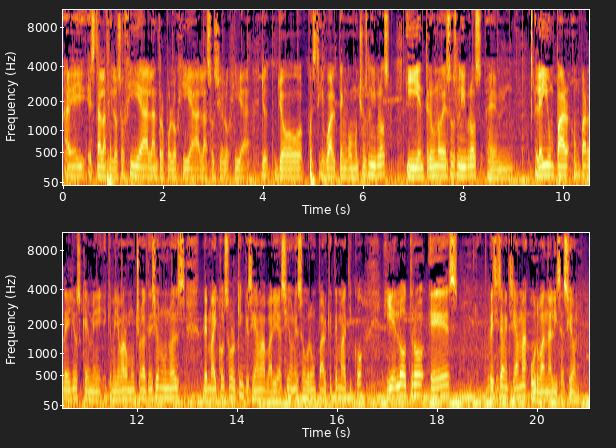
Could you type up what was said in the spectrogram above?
Ahí está la filosofía, la antropología, la sociología. Yo, yo pues igual tengo muchos libros y entre uno de esos libros em, leí un par, un par de ellos que me, que me llamaron mucho la atención. Uno es de Michael Sorkin que se llama Variaciones sobre un parque temático y el otro es precisamente se llama Urbanalización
